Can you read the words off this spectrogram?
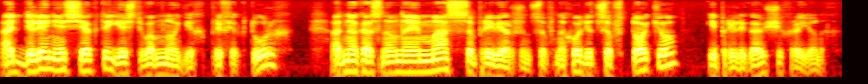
Отделения секты есть во многих префектурах, однако основная масса приверженцев находится в Токио и прилегающих районах.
